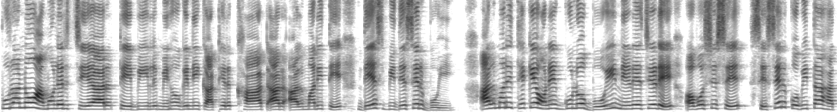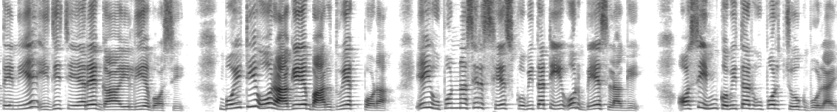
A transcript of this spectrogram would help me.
পুরানো আমলের চেয়ার, টেবিল, মেহগেনি কাঠের খাট আর আলমারিতে দেশ বিদেশের বই। আলমারি থেকে অনেকগুলো বই নেড়ে চেড়ে অবশেষে শেষের কবিতা হাতে নিয়ে ইজি চেয়ারে গা এলিয়ে বসে। বইটি ওর আগে বার দুয়েক পড়া। এই উপন্যাসের শেষ কবিতাটি ওর বেশ লাগে। অসীম কবিতার উপর চোখ বোলায়।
